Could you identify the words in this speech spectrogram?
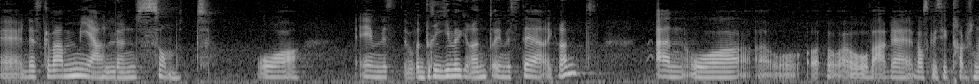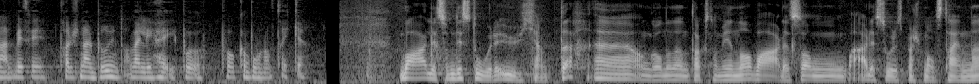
eh, det skal være mer lønnsomt å, å drive grønt og investere grønt enn å, å, å være hva skal vi si, tradisjonell, hvis vi tradisjonelt brunt er veldig høy på, på karbonavtrykket. Hva er liksom de store ukjente eh, angående denne taksonomien nå? Hva er det som er de store spørsmålstegnene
